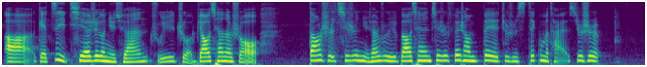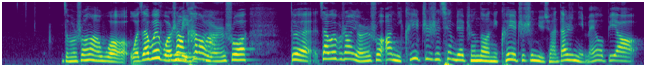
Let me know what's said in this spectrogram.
呃给自己贴这个女权主义者标签的时候，当时其实女权主义标签其实非常被就是 stigmatize，就是。怎么说呢？我我在微博上看到有人说，对，在微博上有人说啊，你可以支持性别平等，你可以支持女权，但是你没有必要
